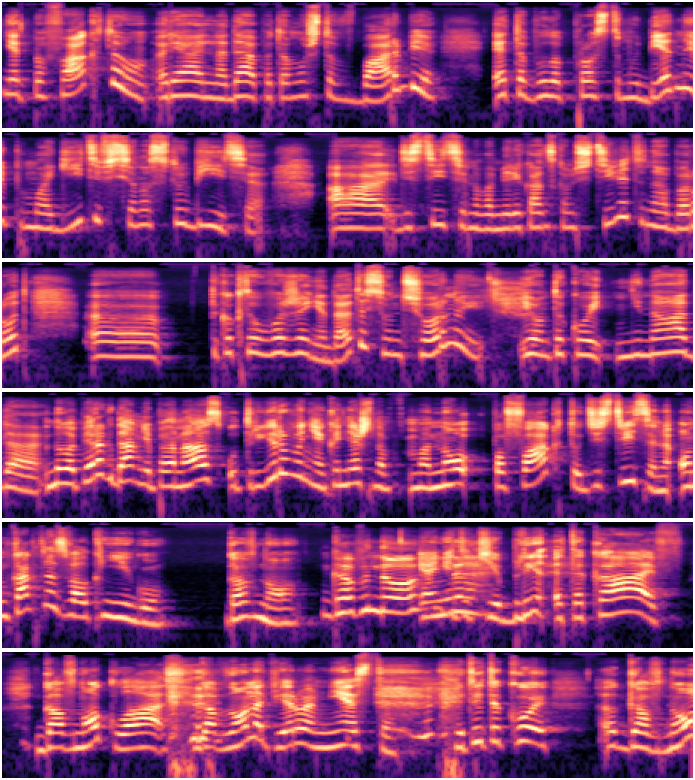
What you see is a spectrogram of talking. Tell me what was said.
Нет, по факту, реально, да, потому что в Барби это было просто мы бедные, помогите, все нас любите. А действительно, в американском стиле это наоборот э, ты как-то уважение, да? То есть он черный, и он такой, не надо. Ну, во-первых, да, мне понравилось утрирование, конечно, но по факту, действительно, он как назвал книгу? Говно. Говно. И они да. такие, блин, это кайф. Говно класс. Говно на первое место. И ты такой, «Э, говно?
